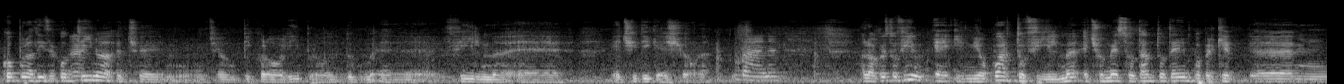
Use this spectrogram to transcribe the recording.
Coppola Tisa continua, eh. c'è, c'è, un piccolo libro, eh, film eh, e CD che esce ora. Bene. Allora, questo film è il mio quarto film e ci ho messo tanto tempo perché ehm,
